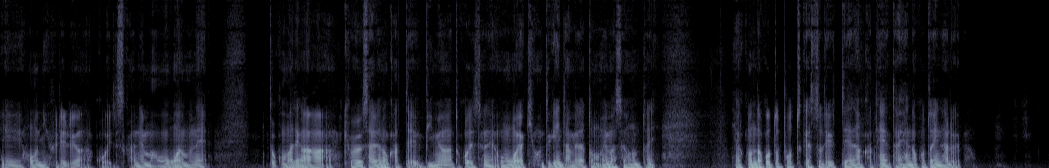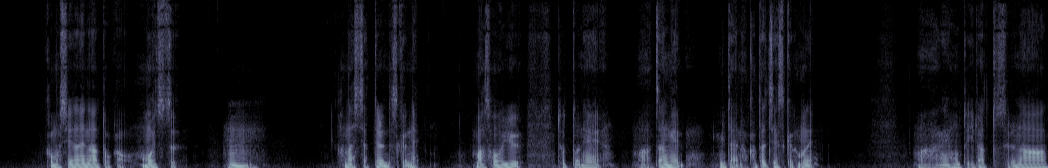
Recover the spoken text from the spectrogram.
えー、法に触れるような行為ですからね。まあ大声もね、どこまでが強要されるのかって微妙なところですよね。大声は基本的にダメだと思いますよ、本当に。いや、こんなことポッドキャストで言ってなんかね、大変なことになるかもしれないなとか思いつつ、うん、話しちゃってるんですけどね。まあそういう、ちょっとね、まあ懺悔みたいな形ですけどもね。まあね、ほんとイラッとするな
